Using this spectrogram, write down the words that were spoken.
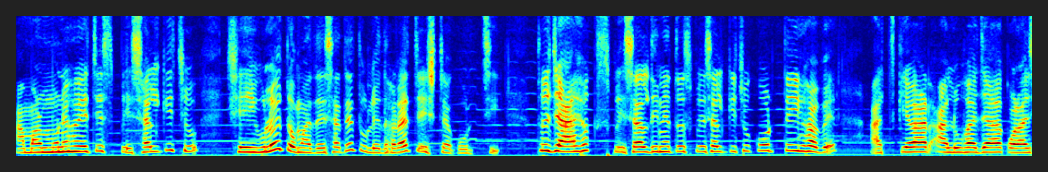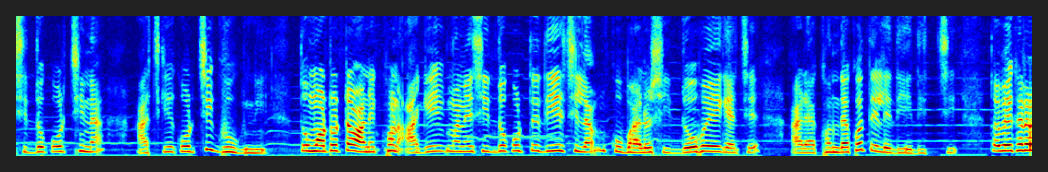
আমার মনে হয়েছে স্পেশাল কিছু, সেইগুলোই তোমাদের সাথে তুলে ধরার চেষ্টা করছি। তো যাই হোক স্পেশাল দিনে তো স্পেশাল কিছু করতেই হবে। আজকে আর আলু ভাজা, কড়াই সিদ্ধ করছি না। আজকে করছি ঘুগনি। তো মটরটা অনেকক্ষণ আগেই মানে সিদ্ধ করতে দিয়েছিলাম, খুব ভালো সিদ্ধও হয়ে গেছে। আর এখন দেখো তেলে দিয়ে দিচ্ছি। তবে এখানে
